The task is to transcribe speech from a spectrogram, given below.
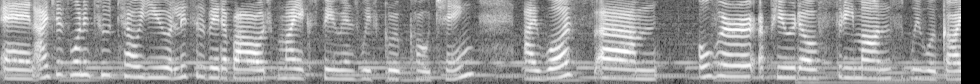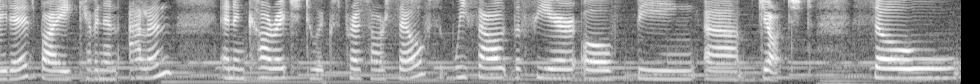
And I just wanted to tell you a little bit about my experience with group coaching. I was um, over a period of three months, we were guided by Kevin and Alan and encouraged to express ourselves without the fear of being uh, judged. So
